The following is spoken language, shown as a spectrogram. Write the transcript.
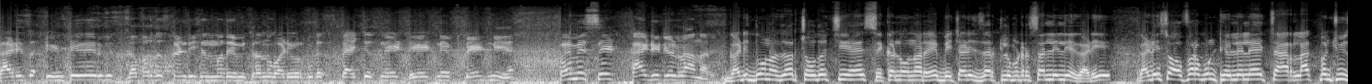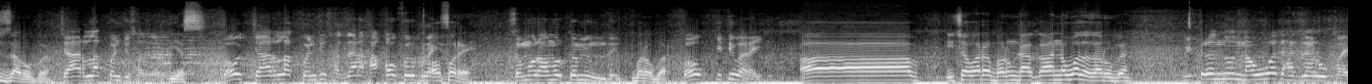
गाडीचं इंटेरियर विथ जबरदस्त कंडिशनमध्ये मित्रांनो. गाडीवर कुठे स्क्रॅचेस नाही डेंट नाही पेंट नाही आहे. पेमेंट सेट काय डिटेल राहणार आहे? गाडी दोन हजार चौदाची आहे. सेकंड ओनर आहे. बेचाळीस हजार किलोमीटर चाललेली आहे गाडी. गाडीचं ऑफर आपण ठेवलेलं आहे चार लाख पंचवीस हजार रुपये. चार लाख पंचवीस हजार. येस भाऊ चार लाख पंचवीस हजार हा ऑफर ऑफर आहे. समोर अमोर कमी होऊन जाईल. बरोबर. भाऊ किती भरायची? आ, हिच्यावर भरून टाका नव्वद हजार रुपये. मित्रांनो नव्वद हजार रुपये.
